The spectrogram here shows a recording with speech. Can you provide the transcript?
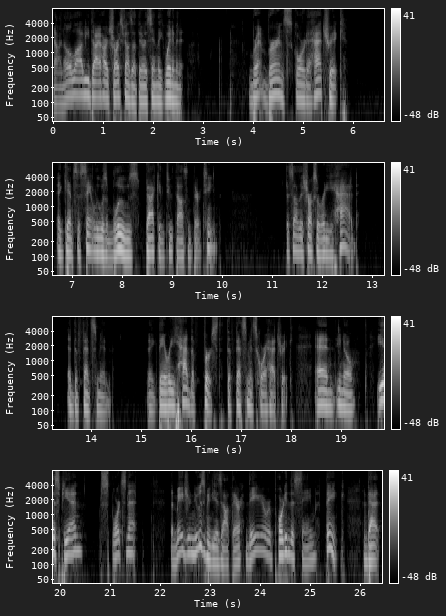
Now, I know a lot of you diehard Sharks fans out there are saying, like, wait a minute. Brent Burns scored a hat trick against the St. Louis Blues back in 2013. The San Jose Sharks already had a defenseman like they already had the first defenseman score a hat trick. And, you know, ESPN, Sportsnet, the major news media is out there. They are reporting the same thing that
